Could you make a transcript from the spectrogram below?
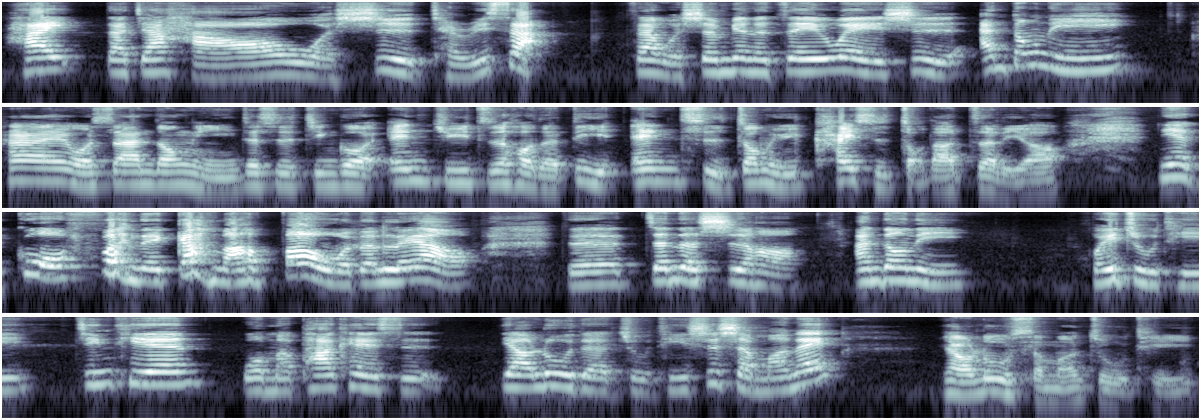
嗨，大家好，我是 Teresa，在我身边的这一位是安东尼。嗨，我是安东尼，这是经过 NG 之后的第 N 次，终于开始走到这里哦。你很过分呢，干嘛爆我的料？呃，真的是哈，安东尼，回主题。今天我们 podcast 要录的主题是什么呢？要录什么主题？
